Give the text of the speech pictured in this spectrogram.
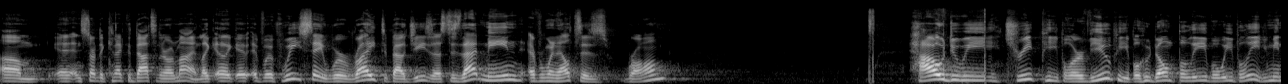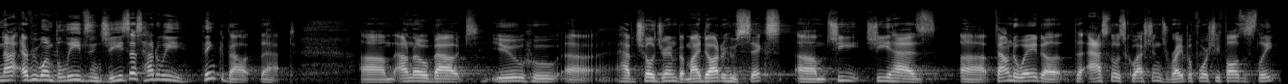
um, and, and, start to connect the dots in their own mind. Like, like if, if we say we're right about Jesus, does that mean everyone else is wrong? How do we treat people or view people who don't believe what we believe? You mean not everyone believes in Jesus? How do we think about that? Um, I don't know about you who uh, have children, but my daughter, who's six, um, she, she has uh, found a way to, to ask those questions right before she falls asleep,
